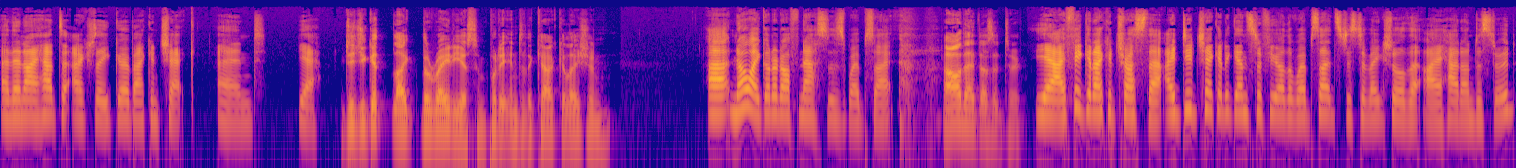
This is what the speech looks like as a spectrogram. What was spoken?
and then I had to actually go back and check. And yeah, Did you get like the radius and put it into the calculation? uh, no, I got it off NASA's website. Oh, that does it too. yeah, I figured I could trust that. I did check it against a few other websites just to make sure that I had understood.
